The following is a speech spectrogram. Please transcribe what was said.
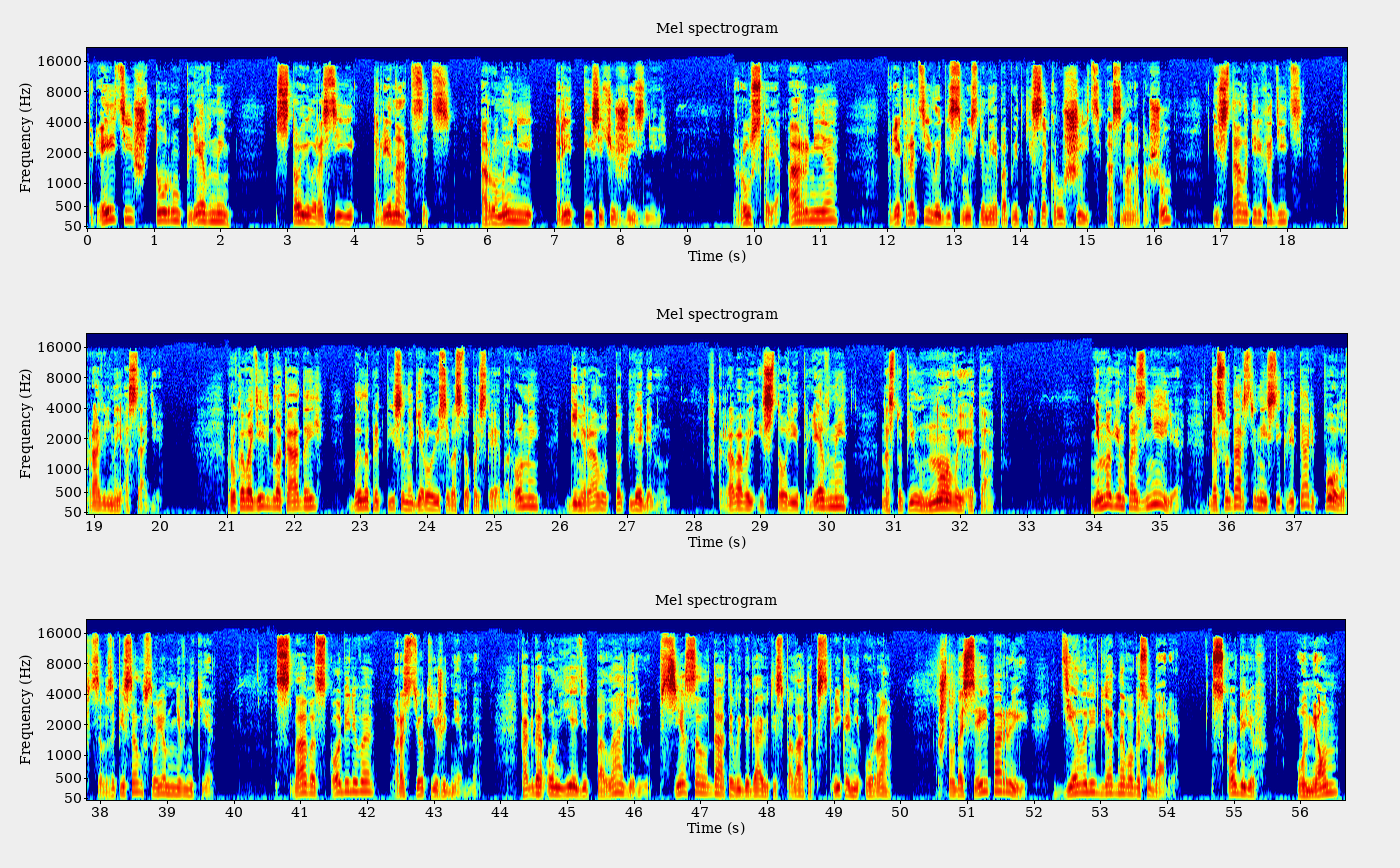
Третий штурм плевны — стоил России 13, а Румынии 3000 жизней. Русская армия прекратила бессмысленные попытки сокрушить Османа-Пашу и стала переходить правильной осаде. Руководить блокадой было предписано герою Севастопольской обороны генералу Тотлебину. В кровавой истории Плевны наступил новый этап. Немногим позднее государственный секретарь Половцев записал в своем дневнике «Слава Скобелева растет ежедневно. Когда он едет по лагерю, все солдаты выбегают из палаток с криками «Ура!», что до сей поры делали для одного государя. Скобелев умен,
